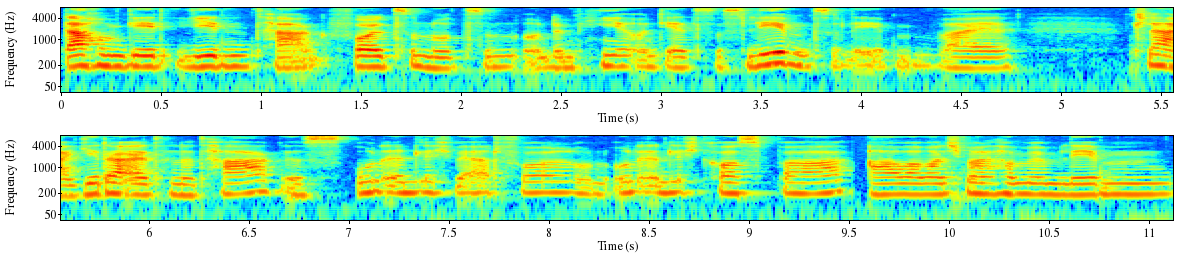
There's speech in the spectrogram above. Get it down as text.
darum geht, jeden Tag voll zu nutzen und im Hier und Jetzt das Leben zu leben, weil Klar, jeder einzelne Tag ist unendlich wertvoll und unendlich kostbar, aber manchmal haben wir im Leben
